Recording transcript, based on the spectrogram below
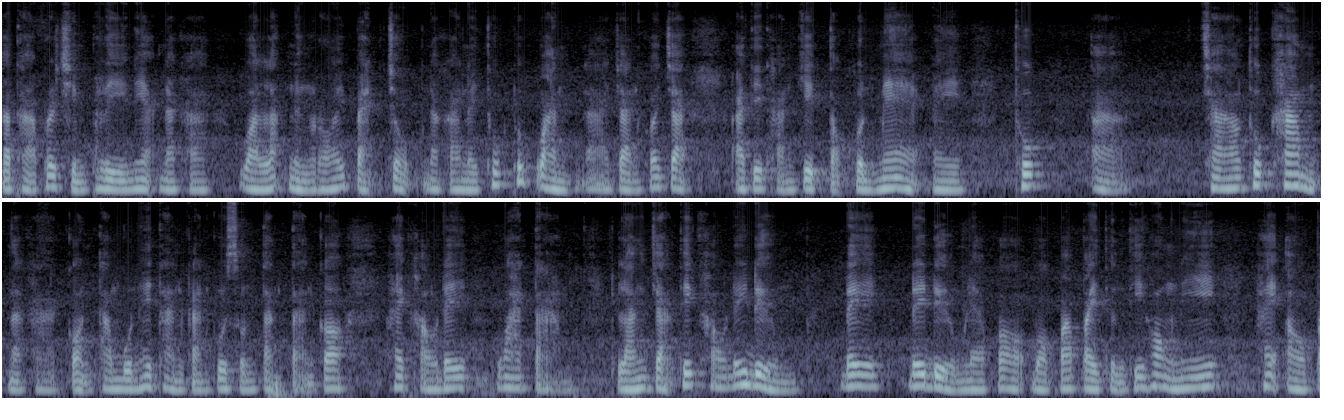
คาถาพระชิมพลีเนี่ยนะคะวันละ 108 จบนะคะในทุกๆวันนะอาจารย์ก็จะอธิษฐานจิตต่อคุณแม่ในทุกเช้าทุกค่ำนะคะก่อนทำบุญให้ทานการกุศลต่างๆ ก็ให้เขาได้ว่าตาม หลังจากที่เขาได้ดื่มได้ได้ดื่มแล้วก็บอกว่าไปถึงที่ห้องนี้ให้เอาไป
